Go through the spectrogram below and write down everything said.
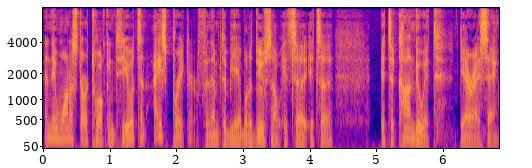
and they want to start talking to you it's an icebreaker for them to be able to do so it's a it's a it's a conduit dare i say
